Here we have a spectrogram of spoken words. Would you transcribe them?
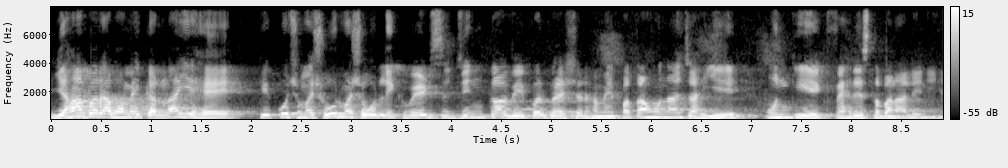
यहाँ पर अब हमें करना यह है कि कुछ मशहूर मशहूर लिक्विड्स जिनका वेपर प्रेशर हमें पता होना चाहिए, उनकी एक फहरिस्त बना लेनी है।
